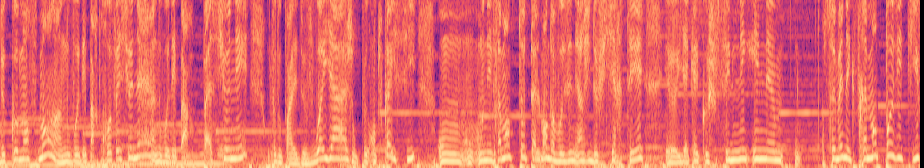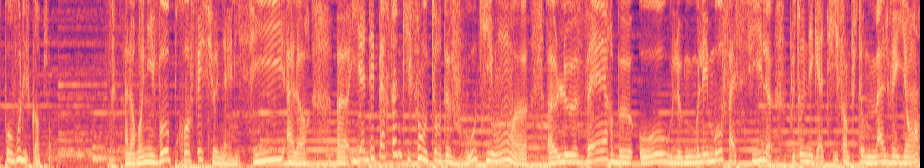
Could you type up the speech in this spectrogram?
de commencement, un nouveau départ professionnel, un nouveau départ passionné. On peut nous parler de voyage. On peut, en tout cas ici, on est vraiment totalement dans vos énergies de fierté. Euh, Il y a quelque chose. C'est une, semaine extrêmement positive pour vous les Scorpions. Alors au niveau professionnel ici, alors euh, il y a des personnes qui sont autour de vous qui ont euh, euh, le verbe haut ou le- les mots faciles, plutôt négatifs, hein, plutôt malveillants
